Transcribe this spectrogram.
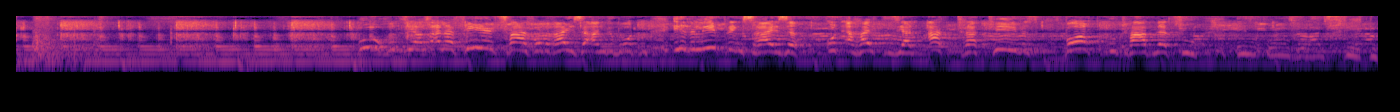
Buchen Vielzahl von Reiseangeboten Ihre Lieblingsreise und erhalten Sie ein attraktives Bordguthaben dazu. In unseren Suiten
